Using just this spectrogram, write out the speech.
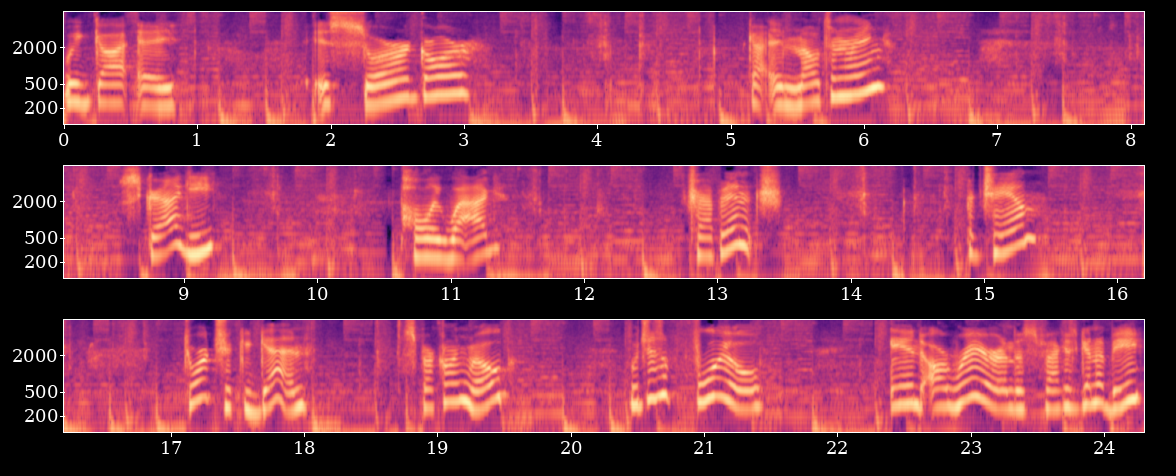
We got a Isoragar. Got a Melton Ring. Scraggy. Poliwag. Trapinch. Pancham. Torchic again. Sparkling Robe. Which is a foil and our rare in this pack is gonna be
